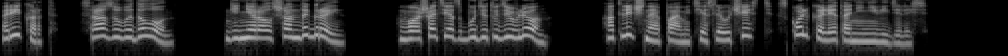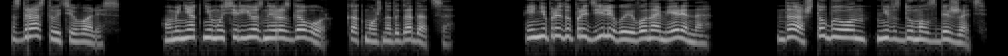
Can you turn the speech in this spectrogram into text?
«Рикард», — сразу выдал он, — «генерал Шандегрейн, ваш отец будет удивлен. Отличная память, если учесть, сколько лет они не виделись. Здравствуйте, Валис. У меня к нему серьезный разговор, как можно догадаться. И не предупредили вы его намеренно. Да, чтобы он не вздумал сбежать.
